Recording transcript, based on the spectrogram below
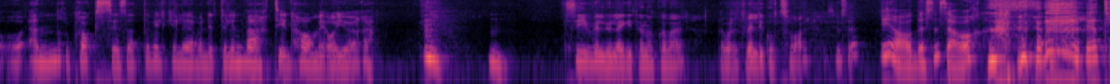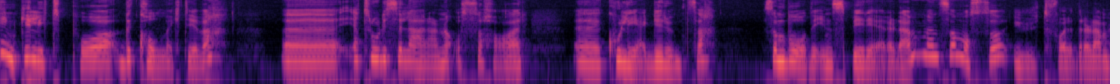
å, endre praksis etter hvilke elever de til enhver tid har med å gjøre. Mm. Mm. Siv, vil du legge til noe der? Det var et veldig godt svar, syns jeg. Ja, det syns jeg òg. jeg tenker litt på det kollektive. Eh, jeg tror disse lærerne også har eh, kolleger rundt seg som både inspirerer dem, men som også utfordrer dem.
